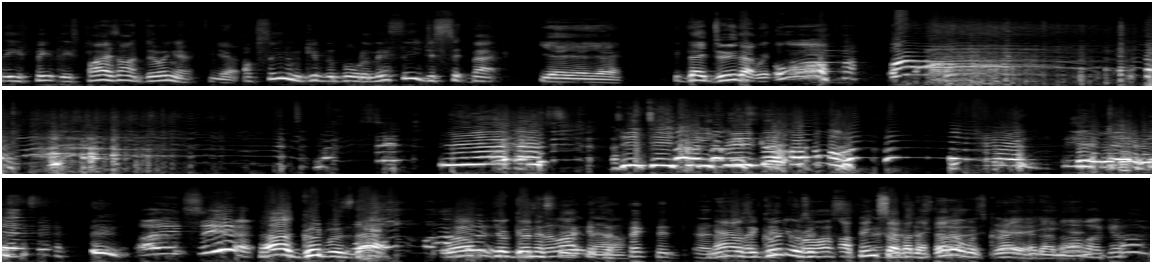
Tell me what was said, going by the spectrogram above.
these people, these players aren't doing it. Yeah. I've seen them give the ball to Messi, just sit back. Yeah, yeah, yeah. If they do that with oh, oh! oh! yes, GT twenty three goal. I didn't see it. How good was that? Well, you're gonna see like it now. uh, Now it was a good. It was. a, I I think so, but the header like- was great. yeah. Header, man. Oh my god!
